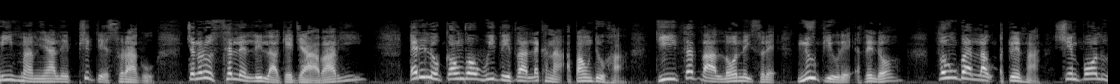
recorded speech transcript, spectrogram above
မီးမှန်များလေဖြစ်တယ်ဆိုတာကိုကျွန်တော်ဆက်လက်လေ့လာခဲ့ကြရပါပြီအဲ့ဒီလိုကောင်းသောဝိသေသလက္ခဏာအပေါင်းတို့ဟာဒီသက်သာလောနိတ်ဆိုတဲ့နုပြိုတဲ့အသင်းတော်သုံးပတ်လောက်အတွင်းမှာရှင်ပေါလု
